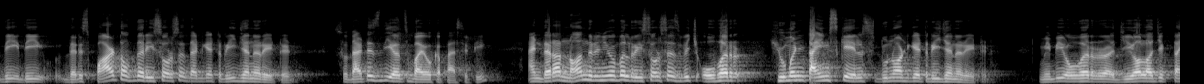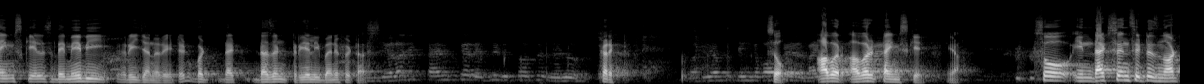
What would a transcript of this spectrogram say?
the, the, there is part of the resources that get regenerated. So that is the earth's biocapacity. And there are non-renewable resources which over human time scales do not get regenerated. Maybe over uh, geologic time scales they may be regenerated, but that doesn't really benefit us. Geologic time scale, every resource is renewable. Correct. so our our time scale, yeah. So in that sense, it is not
